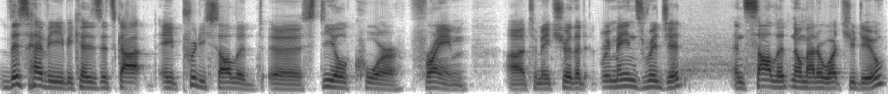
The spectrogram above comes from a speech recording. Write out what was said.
this heavy because it's got a pretty solid uh, steel core frame uh, to make sure that it remains rigid and solid no matter what you do.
